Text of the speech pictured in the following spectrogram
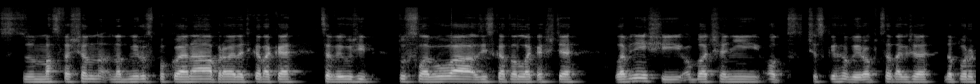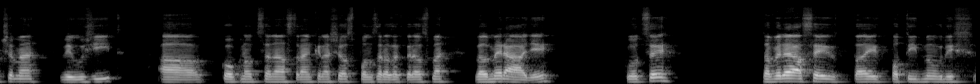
z Mass Fashion nadmíru spokojená a právě teďka také chce využít tu slevu a získat tohle ještě levnější oblečení od českého výrobce, takže doporučujeme využít a kouknout se na stránky našeho sponzora, za kterého jsme velmi rádi. Kluci, Davide, asi tady po týdnu, když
